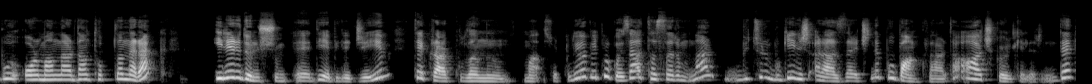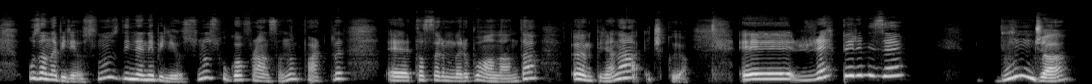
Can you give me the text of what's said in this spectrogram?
Bu ormanlardan toplanarak ileri dönüşüm e, diyebileceğim tekrar kullanıma sokuluyor ve çok özel tasarımlar bütün bu geniş araziler içinde bu banklarda ağaç gölgelerinde uzanabiliyorsunuz, dinlenebiliyorsunuz. Hugo Fransa'nın farklı e, tasarımları bu alanda ön plana çıkıyor. E, rehberimize bunca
